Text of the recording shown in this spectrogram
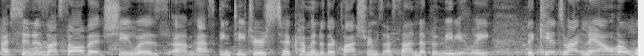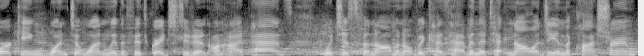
as soon as I saw that she was um, asking teachers to come into their classrooms, I signed up immediately. The kids right now are working one to one with a fifth grade student on iPads, which is phenomenal because having the technology in the classroom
